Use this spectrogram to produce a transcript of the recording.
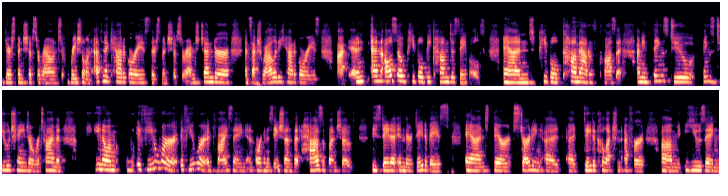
there's been shifts around racial and ethnic categories there's been shifts around gender and sexuality categories and and also people become disabled and people come out of the closet. I mean things do things do change over time and you know if you were if you were advising an organization that has a bunch of these data in their database and they're starting a, a data collection effort um, using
